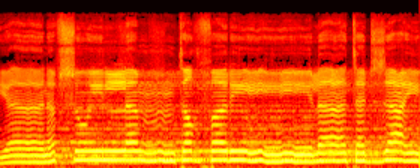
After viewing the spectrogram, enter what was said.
يا نفس إن لم تظفري لا تجزعي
